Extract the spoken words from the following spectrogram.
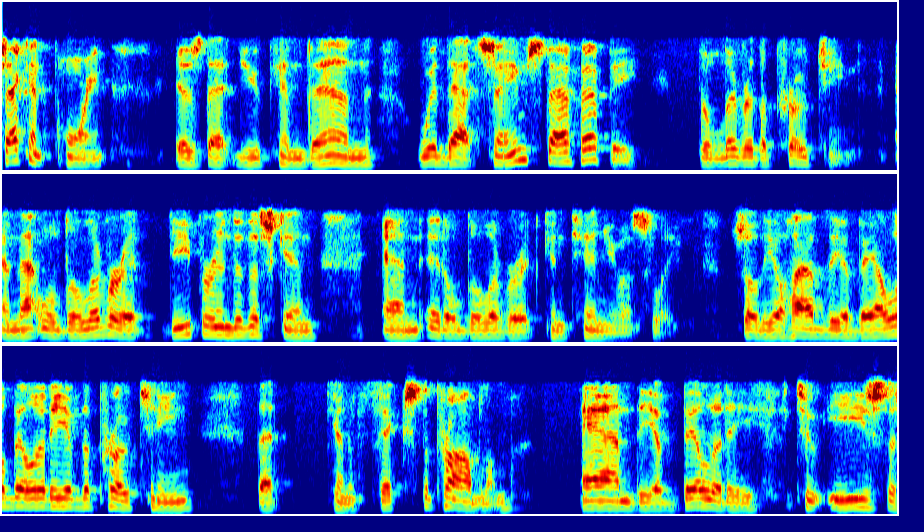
second point is that you can then, with that same staph epi, deliver the protein and that will deliver it deeper into the skin and it'll deliver it continuously. So you'll have the availability of the protein that can fix the problem and the ability to ease the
